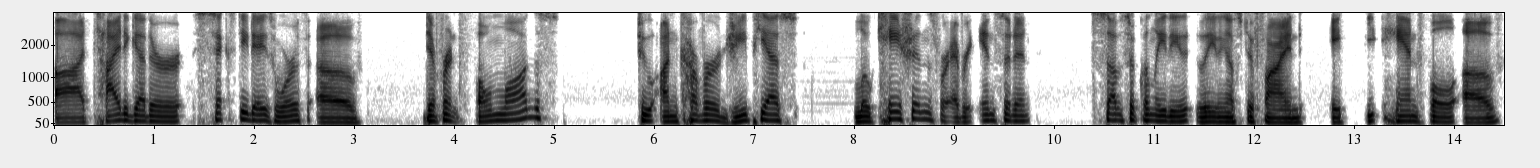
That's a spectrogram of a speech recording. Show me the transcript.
uh, tie together 60 days worth of different phone logs to uncover GPS locations for every incident, subsequently le- leading us to find a handful of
